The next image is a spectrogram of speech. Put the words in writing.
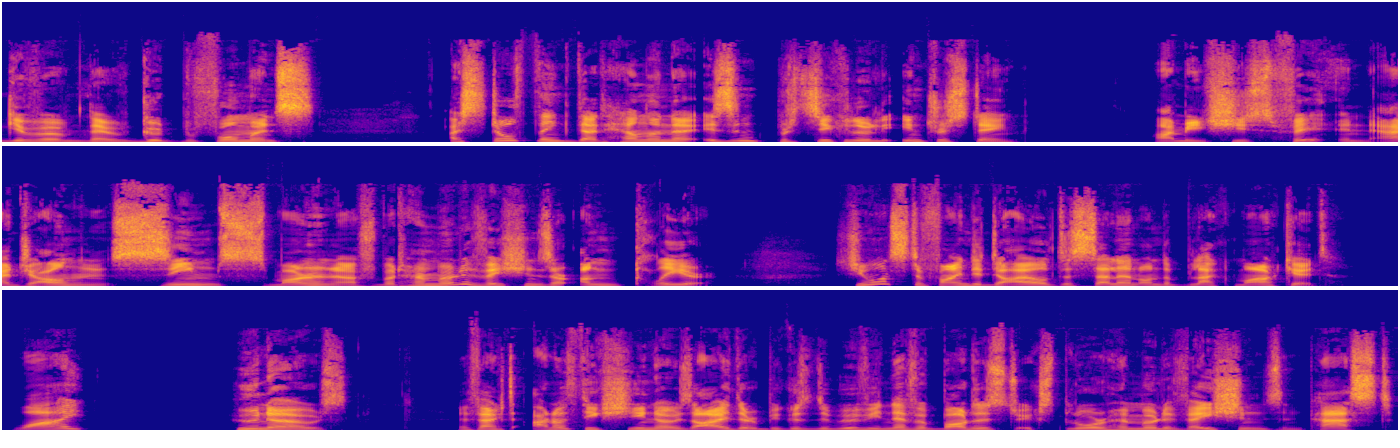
give a, a good performance, I still think that Helena isn't particularly interesting. I mean, she's fit and agile and seems smart enough, but her motivations are unclear. She wants to find a dial to sell it on the black market. Why? Who knows? In fact, I don't think she knows either because the movie never bothers to explore her motivations and past.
